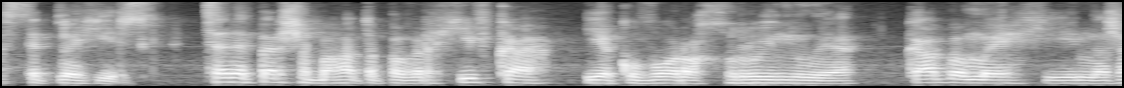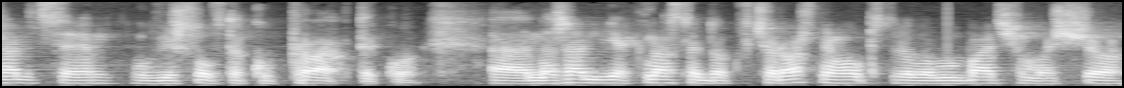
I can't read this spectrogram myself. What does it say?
Степногірськ. Це не перша багатоповерхівка, яку ворог руйнує кабами, і на жаль, це увійшло в таку практику. На жаль, як наслідок вчорашнього обстрілу, ми бачимо, що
